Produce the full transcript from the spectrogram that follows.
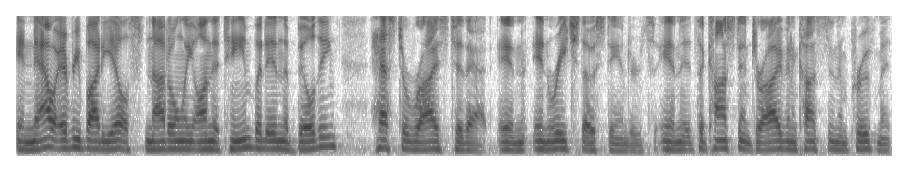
and now everybody else not only on the team but in the building has to rise to that and, and reach those standards and it's a constant drive and constant improvement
